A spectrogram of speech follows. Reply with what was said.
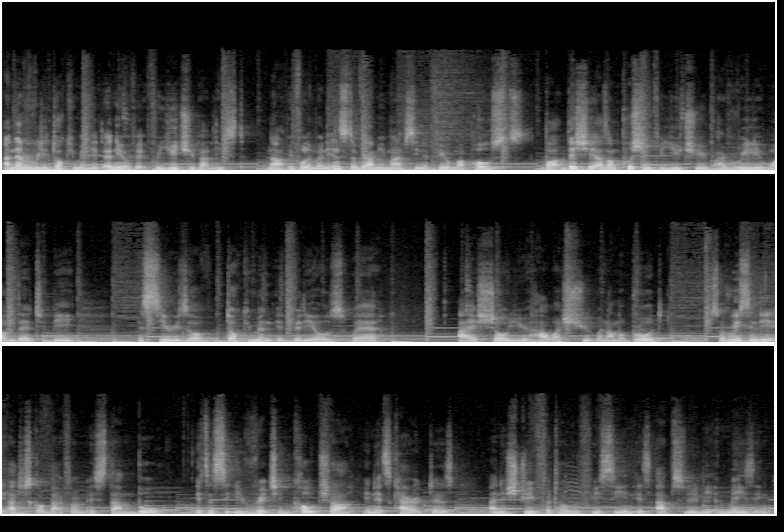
I never really documented any of it, for YouTube at least. Now, if you follow me on Instagram, you might have seen a few of my posts. But this year, as I'm pushing for YouTube, I really want there to be a series of documented videos where I show you how I shoot when I'm abroad. So recently, I just got back from Istanbul. It's a city rich in culture, in its characters, and the street photography scene is absolutely amazing.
